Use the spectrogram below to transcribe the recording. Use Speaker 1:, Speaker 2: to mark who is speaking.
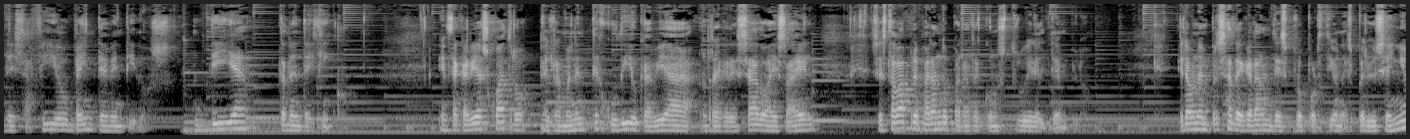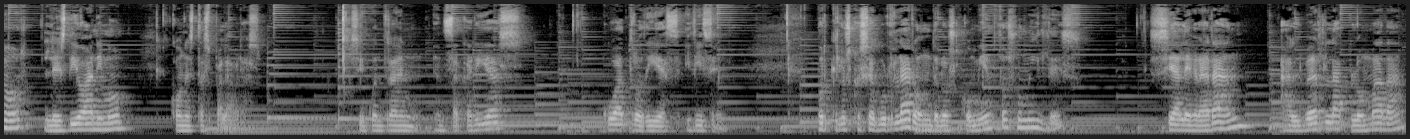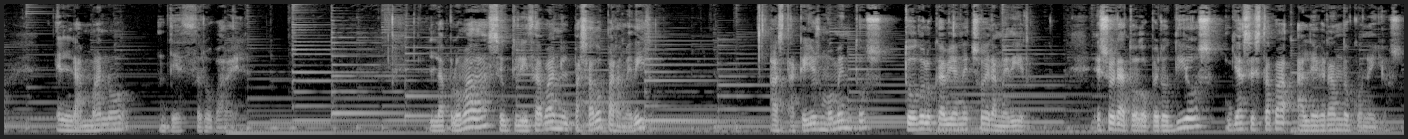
Speaker 1: Desafío 2022, día 35. En Zacarías 4, el remanente judío que había regresado a Israel se estaba preparando para reconstruir el templo. Era una empresa de grandes proporciones, pero el Señor les dio ánimo con estas palabras. Se encuentra en, en Zacarías 4.10 y dice, porque los que se burlaron de los comienzos humildes se alegrarán al ver la plomada en la mano de Zorobabel. La plomada se utilizaba en el pasado para medir. Hasta aquellos momentos todo lo que habían hecho era medir. Eso era todo, pero Dios ya se estaba alegrando con ellos.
